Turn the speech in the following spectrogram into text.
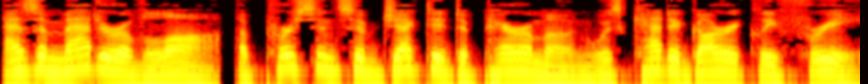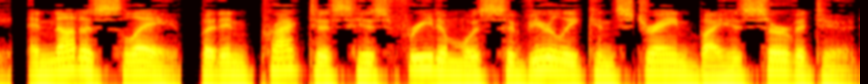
as a matter of law, a person subjected to paramone was categorically free, and not a slave, but in practice his freedom was severely constrained by his servitude.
